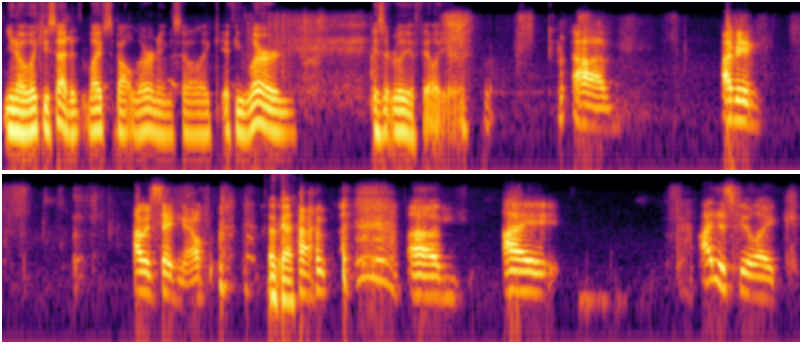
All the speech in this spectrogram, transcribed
you know like you said it, life's about learning. So like if you learn is it really a failure? Um i mean i would say no okay um, um i i just feel like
